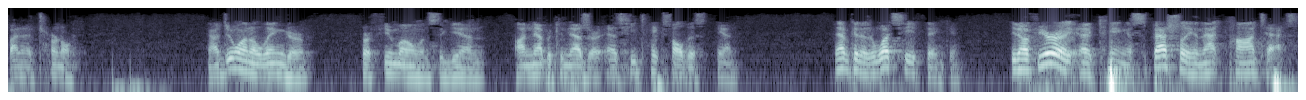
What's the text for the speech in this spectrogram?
by an eternal kingdom. Now, I do want to linger for a few moments again on Nebuchadnezzar as he takes all this in. Nebuchadnezzar, what's he thinking? You know, if you're a, a king, especially in that context,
